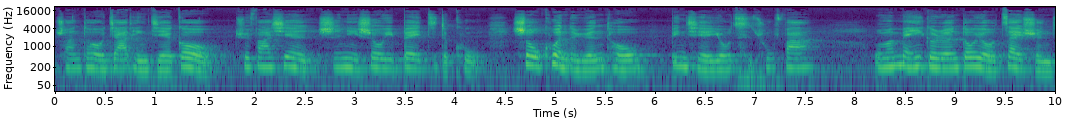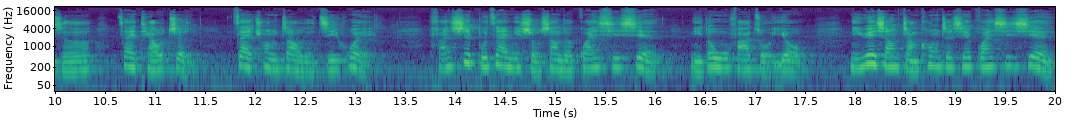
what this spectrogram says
穿透家庭结构，却发现使你受一辈子的苦、受困的源头，并且由此出发。我们每一个人都有再选择、再调整、再创造的机会。凡是不在你手上的关系线，你都无法左右。你越想掌控这些关系线，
